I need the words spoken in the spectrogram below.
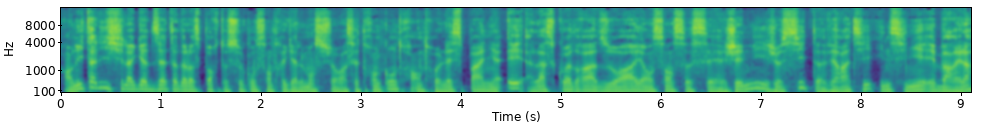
En Italie, la Gazette dello Sport se concentre également sur cette rencontre entre l'Espagne et la Squadra Azzurra et en sens c'est génie, je cite, Verratti, Insigne et Barella.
